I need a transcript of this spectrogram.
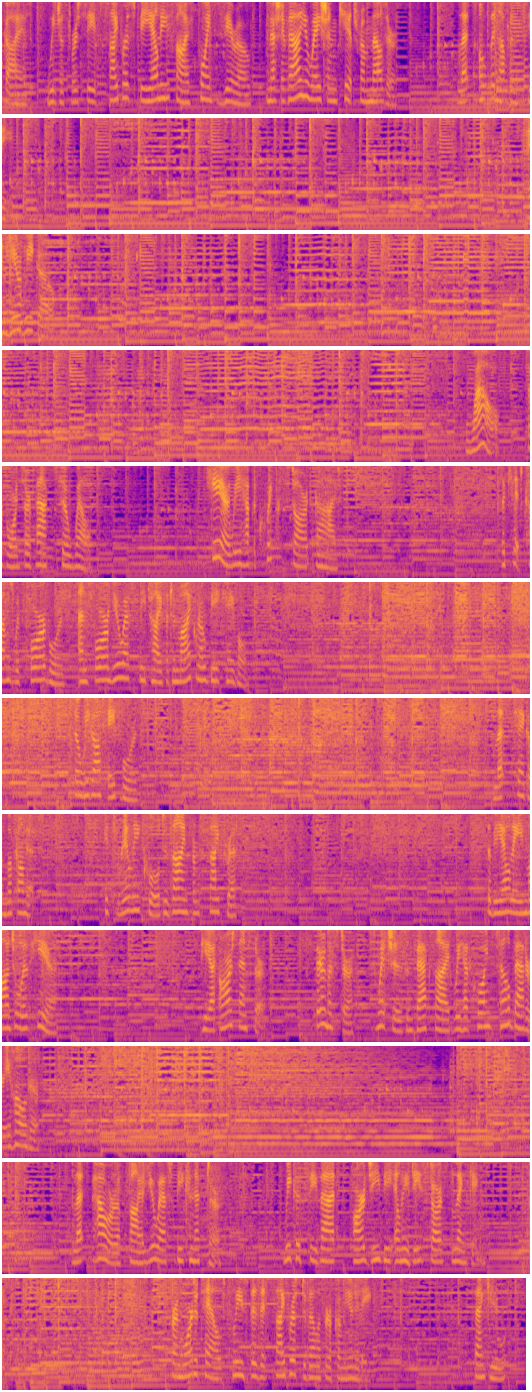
guys, we just received Cypress BLE 5.0 Mesh Evaluation Kit from Mouser. Let's open up and see. And here we go. Wow! The boards are packed so well. Here we have a quick start guide. The kit comes with 4 boards and 4 USB Type-A to Micro B cable. So we got 8 boards. Let's take a look on it. It's really cool design from Cypress. The BLE module is here. PIR sensor, thermistor, switches and backside we have coin cell battery holder. Let's power up via USB connector. We could see that RGB LED starts blinking. For more details please visit Cypress Developer Community. Thank you.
